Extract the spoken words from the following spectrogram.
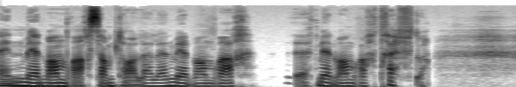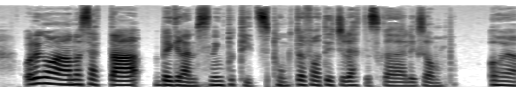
en medvandrersamtale, eller en medvandrer, et medvandrertreff, da. Og det går an å sette begrensning på tidspunktet for at ikke dette skal liksom Å ja,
